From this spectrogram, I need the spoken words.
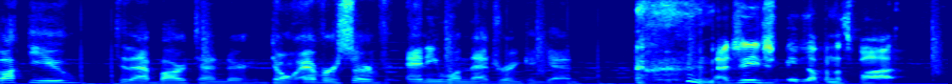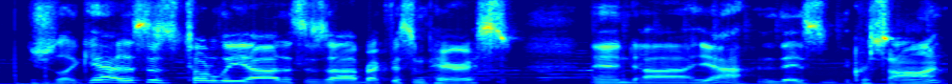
fuck you to that bartender. Don't ever serve anyone that drink again. Imagine he just made it up on the spot. He's just like, yeah, this is totally, uh, this is uh, breakfast in Paris, and uh, yeah, this croissant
